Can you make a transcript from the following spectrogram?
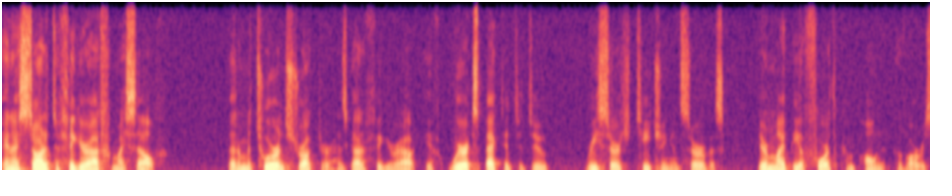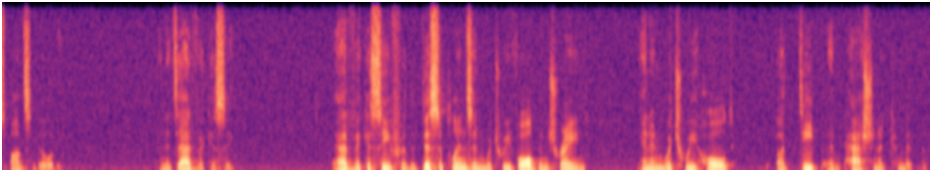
And I started to figure out for myself that a mature instructor has got to figure out if we're expected to do research, teaching, and service, there might be a fourth component of our responsibility, and it's advocacy. Advocacy for the disciplines in which we've all been trained and in which we hold a deep and passionate commitment.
